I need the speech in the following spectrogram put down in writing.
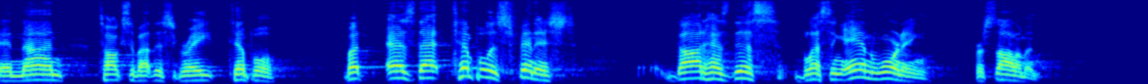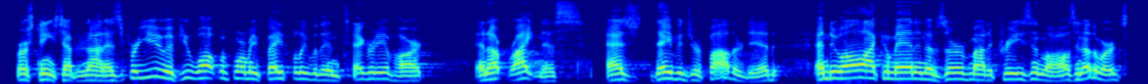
and 9 talks about this great temple but as that temple is finished, God has this blessing and warning for Solomon. First Kings chapter 9. As for you, if you walk before me faithfully with integrity of heart and uprightness, as David your father did, and do all I command and observe my decrees and laws. In other words,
